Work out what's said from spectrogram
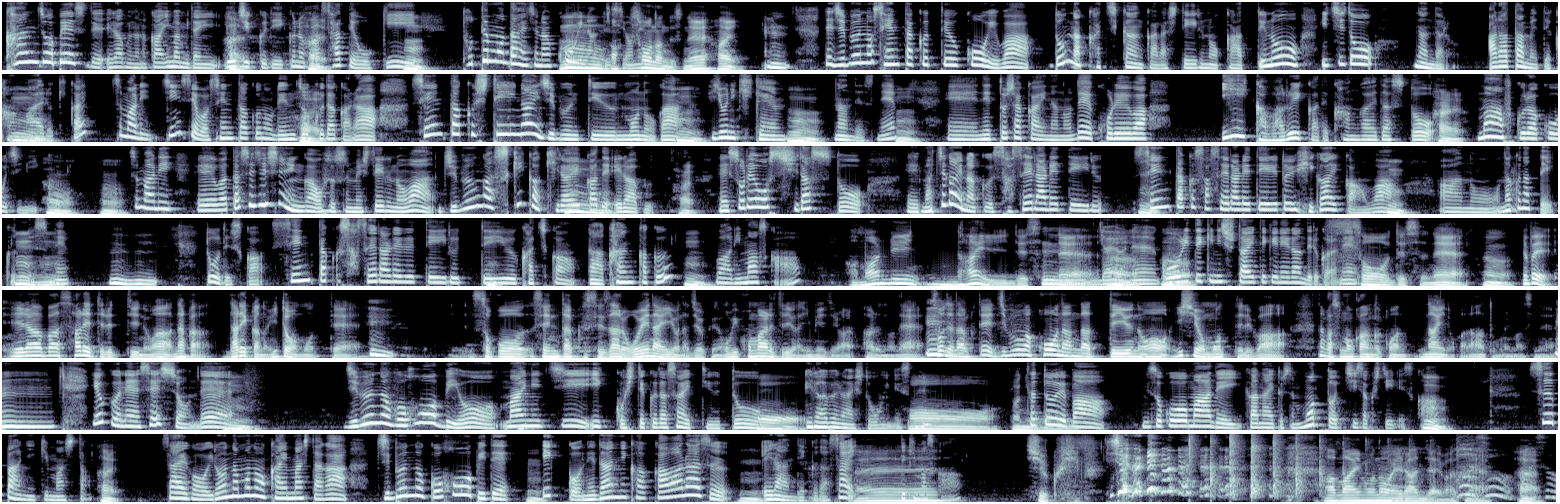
感情ベースで選ぶなのか、今みたいにロジックで行くのかははいさておき、うんとっても大事な行為なんですよね。そうなんですね。はい。うん。で、自分の選択っていう行為は、どんな価値観からしているのかっていうのを一度、なんだろう、改めて考える機会、つまり人生は選択の連続だから、選択していない自分っていうものがうん非常に危険うん。なんですね。うん。えーネット社会なので、これはいいか悪いかで考え出すと、はい。まあ、袋小路に行く。うん。うん。つまり、えー私自身がお勧めしているのは、自分が好きか嫌いかで選ぶ。はい。えーそれをしだすと、えー間違いなくさせられている、うん選択させられているという被害感は、うん。あの、なくなっていくんですね。うんうん。どうですか？選択させられているっていう価値観、あ、感覚うん。はありますか？あまりないですね。うん、だよね、うん合理的に主体的に選んでるからね。そうですね。うん。やっぱり選ばされてるっていうのは、なんか誰かの意図を持って、うん。そこを選択せざるを得ないような状況に追い込まれてるようなイメージがあるので、うんそうじゃなくて自分はこうなんだっていうのを意思を持ってれば、なんかその感覚はないのかなと思いますね。うん。よくね、セッションで、うん。自分のご褒美を毎日一個してくださいって言うと、選べない人多いんですね。例え、ば、そこまで行かないとしても、もっと小さくしていいですか、うん。スーパーに行きました。はい。最後、いろんなものを買いましたが、自分のご褒美でうん、一個値段に関わらずうん選んでください。えーできますか？シュークリーム。シュークリ 甘いものを選んじゃいますね。あ、そう、はい。そう、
